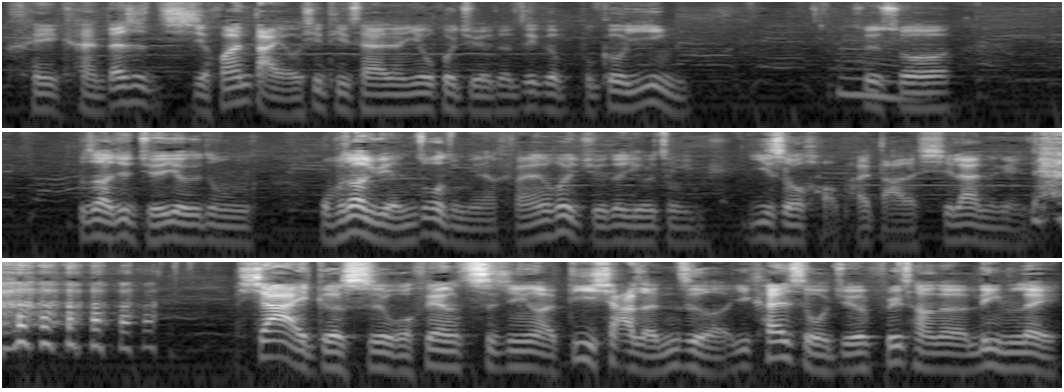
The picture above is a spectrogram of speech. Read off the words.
可以看。但是喜欢打游戏题材的人又会觉得这个不够硬，所以说不知道就觉得有一种，我不知道原作怎么样，反正会觉得有一种一手好牌打的稀烂的感觉。下一个是我非常吃惊啊，《地下忍者》一开始我觉得非常的另类，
